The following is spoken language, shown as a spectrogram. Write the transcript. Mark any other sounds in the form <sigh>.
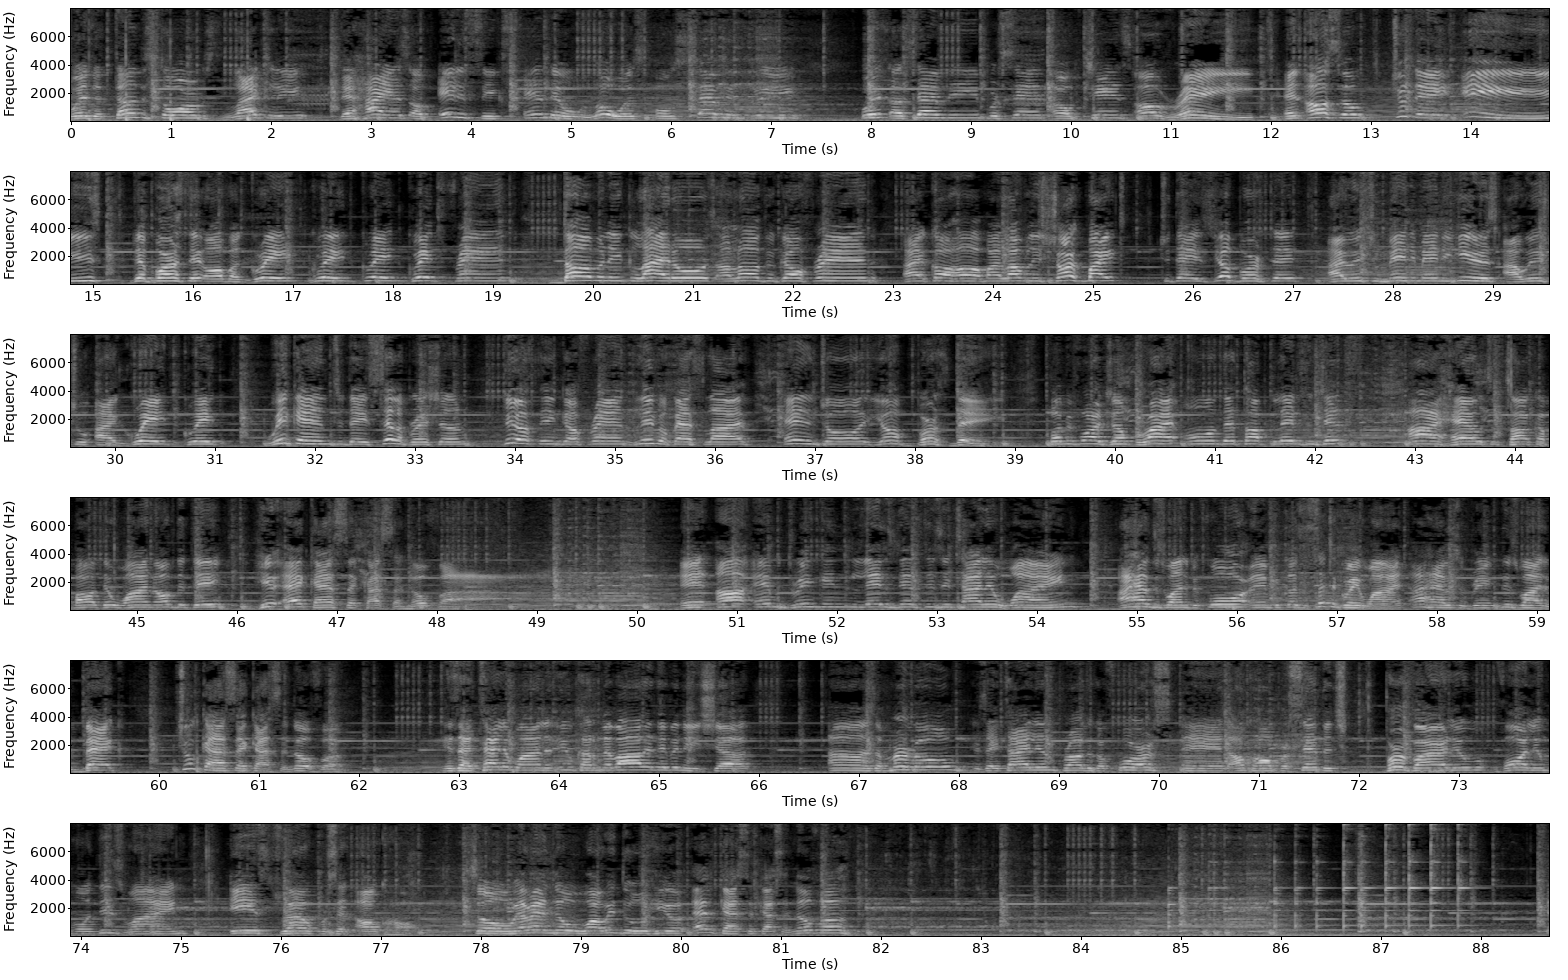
with the thunderstorms likely the highest of 86 and the lowest of 73 with a 70% of chance of rain. And also today is the birthday of a great, great, great, great friend, Dominic Lidos. I love you, girlfriend. I call her my lovely shark bite. Today is your birthday. I wish you many, many years. I wish you a great, great weekend today celebration. Do your thing, girlfriend. Live your best life. Enjoy your birthday. But before I jump right on the top, ladies and gents, I have to talk about the wine of the day here at Casa Casanova. And I am drinking, ladies and gents, this Italian wine. I have this wine before, and because it's such a great wine, I have to bring this wine back to Casa Casanova. It's an Italian wine, Il Carnevale di Venetia. Uh, it's a Merlot. It's an Italian product, of course, and alcohol percentage per volume volume on this wine is 12% alcohol. So we already know what we do here at Casa Casanova.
